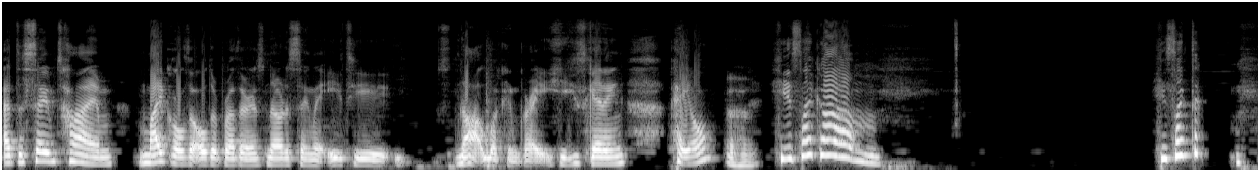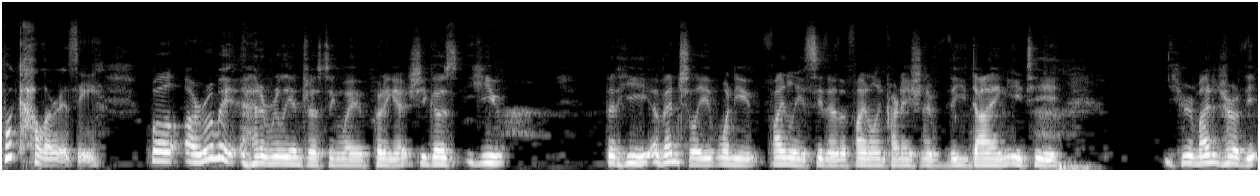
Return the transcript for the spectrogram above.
at the same time, Michael, the older brother, is noticing that E.T. is not looking great. He's getting pale. Uh-huh. He's like, um, he's like the, what color is he? Well, our roommate had a really interesting way of putting it. She goes, he that he eventually, when you finally see the, the final incarnation of the dying ET, he reminded her of the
